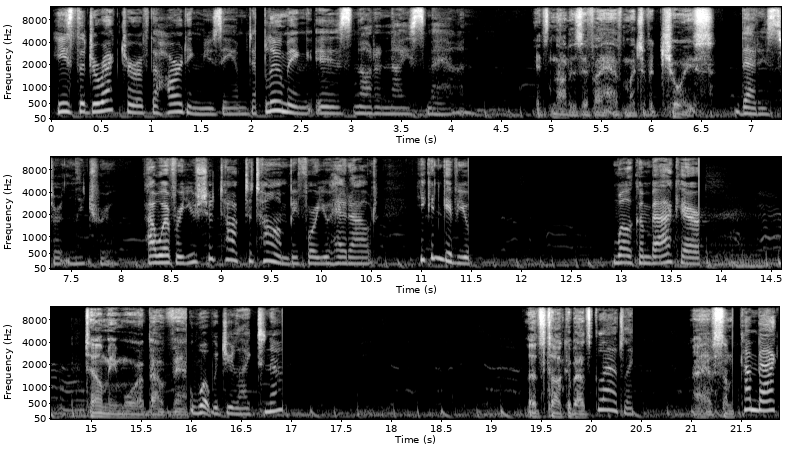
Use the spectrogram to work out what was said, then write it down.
He's the director of the Harding Museum. Blooming is not a nice man. It's not as if I have much of a choice. That is certainly true. However, you should talk to Tom before you head out. He can give you. Welcome back, Eric. Tell me more about Van. What would you like to know? Let's talk about. Gladly. I have some. Come back.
